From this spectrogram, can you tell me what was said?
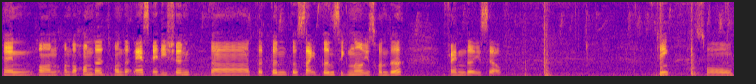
And on, on the Honda on the S edition uh, the turn the side turn signal is on the fender itself. Okay so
